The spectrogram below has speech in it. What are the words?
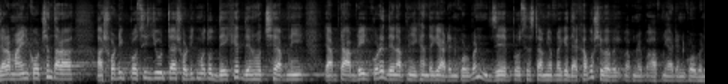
যারা মাইন্ড করছেন, তারা সঠিক প্রসিডিউরটা সঠিক মতো দেখে দেন হচ্ছে আপনি অ্যাপটা আপডেট করে দেন আপনি এখান থেকে অ্যাটেন্ড করবেন। যে প্রসেসটা আমি আপনাকে দেখাবো, সেভাবে আপনি আপনি অ্যাটেন্ড করবেন।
